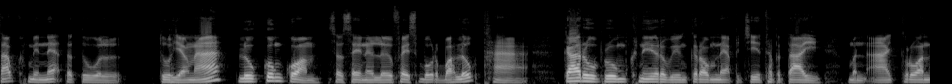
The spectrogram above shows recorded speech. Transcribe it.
ស័ព្ទគ្មានអ្នកទទួល ទោះយ៉ាងណាលោកគង់គំសរសេរនៅលើ Facebook របស់លោកថាការរួបរวมគ្នារវាងក្រុមអ្នកប្រជាធិបតេយ្យមិនអាចគ្រាន់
